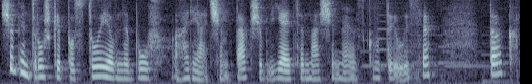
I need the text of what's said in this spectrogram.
щоб він трошки постояв, не був гарячим, так, щоб яйця наші не скрутилися. Так.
